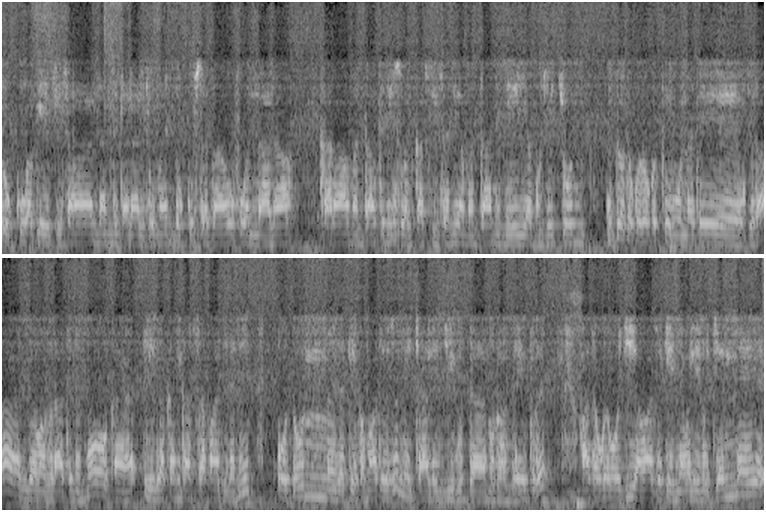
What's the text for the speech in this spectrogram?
dhukkuba geessisaa namni talaalfaman dhukkubsataa of wallaalaa. Karaa amantaatiinis wal qabsiisanii amantaan hin eeyyamu jechuun iddoo tokko tokkotti mul'atee jira. Gama biraatiin immoo dhiiga kan taasifaa jiranii oduun gaggeeffamaa ture sun chaalenjii guddaa nurraan gahee ture. Haa ta'u garuu hojii hawaasa keenya waliin hojjenne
